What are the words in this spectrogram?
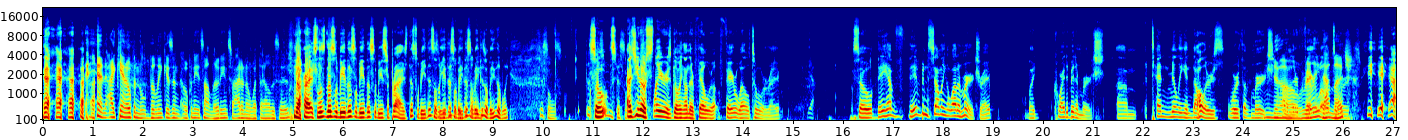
and i can't open the, the link isn't opening it's not loading so i don't know what the hell this is All right, so this this will be this will be this will be a surprise. This will be this will be this will be this will be this will be this will be. thistles So, as you know, Slayer is going on their farewell farewell tour, right? Yeah. So they have they have been selling a lot of merch, right? Like quite a bit of merch. Um, ten million dollars worth of merch. no really that tour. much yeah.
